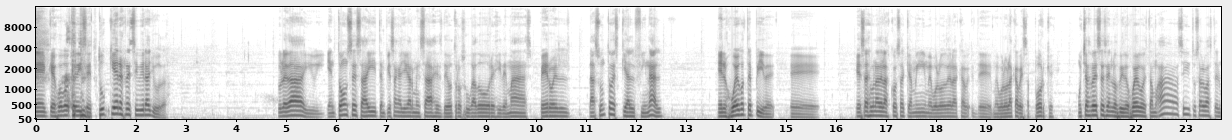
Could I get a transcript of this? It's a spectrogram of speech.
el que el juego te dice, tú quieres recibir ayuda. Tú le das y, entonces ahí te empiezan a llegar mensajes de otros jugadores y demás. Pero el asunto es que al final el juego te pide eh, esa es una de las cosas que a mí me voló, de la, me voló la cabeza porque muchas veces en los videojuegos estamos, ah, sí, tú salvaste el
